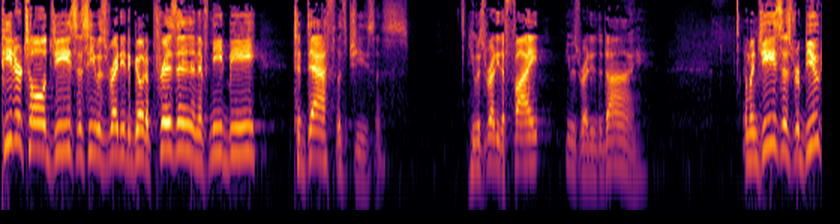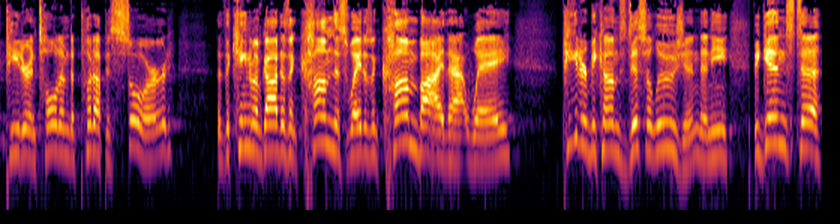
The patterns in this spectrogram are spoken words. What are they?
Peter told Jesus he was ready to go to prison and, if need be, to death with Jesus. He was ready to fight, he was ready to die. And when Jesus rebuked Peter and told him to put up his sword, that the kingdom of God doesn't come this way, doesn't come by that way, Peter becomes disillusioned and he begins to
